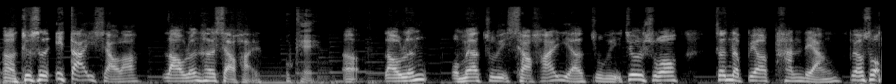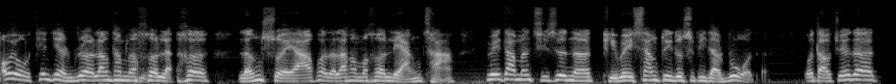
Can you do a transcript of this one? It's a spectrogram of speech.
啊，就是一大一小啦，老人和小孩。OK，呃，老人我们要注意，小孩也要注意，就是说。真的不要贪凉，不要说哦哟，天气很热，让他们喝冷喝冷水啊，或者让他们喝凉茶，因为他们其实呢脾胃相对都是比较弱的。我倒觉得，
